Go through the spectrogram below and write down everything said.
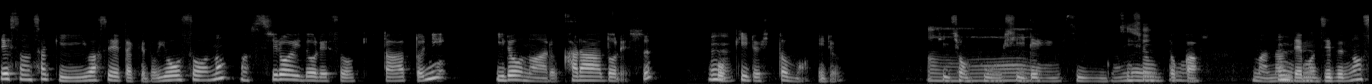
でそのさっき言い忘れたけど洋装の、まあ、白いドレスを着た後に色のあるカラードレスを着る人もいる。シ ションプー、シレン、シーナムとか、まあ何でも自分の好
